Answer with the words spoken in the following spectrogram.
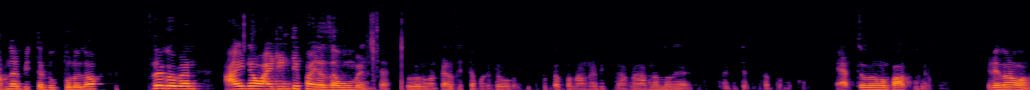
আপনার বৃত্তে ঢুকতে লইল কইবেন I now identify as a woman শেষ তো প্যারাসাইটটা মনে করবে ঢুকতে না আপনার বৃত্তে আপনার আপনার লগে আপনার বৃত্তে পাওয়ারফুল কিছু নেই এটা জনগণ।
